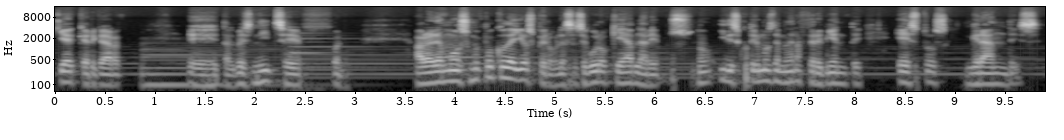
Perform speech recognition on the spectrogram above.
Kierkegaard, tal vez Nietzsche, bueno, Hablaremos muy poco de ellos, pero les aseguro que hablaremos, ¿no? Y discutiremos de manera ferviente estos grandes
